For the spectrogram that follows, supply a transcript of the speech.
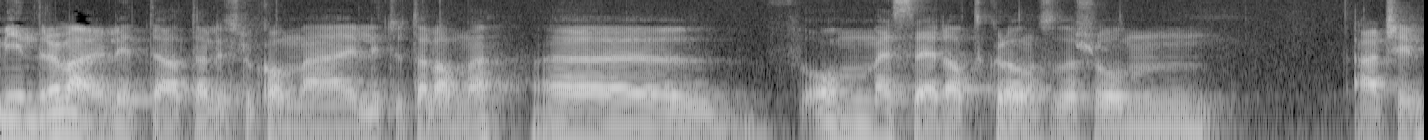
Min drøm er jo litt det at jeg har lyst til å komme meg litt ut av landet. Eh, om jeg ser at koronasituasjonen er chill,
